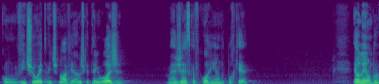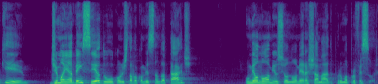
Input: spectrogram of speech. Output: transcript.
com 28, 29 anos que tenho hoje, a Jéssica ficou rindo, por quê? Eu lembro que de manhã bem cedo, ou quando estava começando a tarde, o meu nome e o seu nome era chamado por uma professora.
